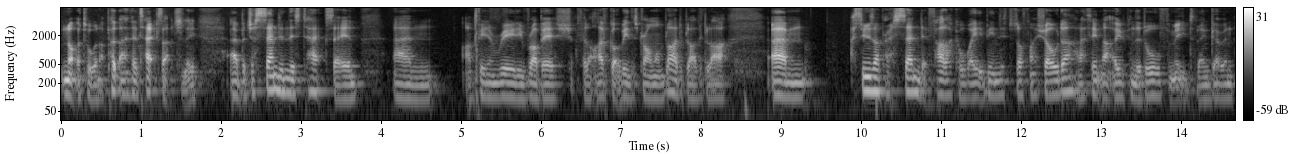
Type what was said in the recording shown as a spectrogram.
not at all, and I put that in the text actually. Uh, but just sending this text saying, um, I'm feeling really rubbish. I feel like I've got to be the strong one. Blah blah blah blah. Um, as soon as I pressed send, it felt like a weight being lifted off my shoulder, and I think that opened the door for me to then go and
